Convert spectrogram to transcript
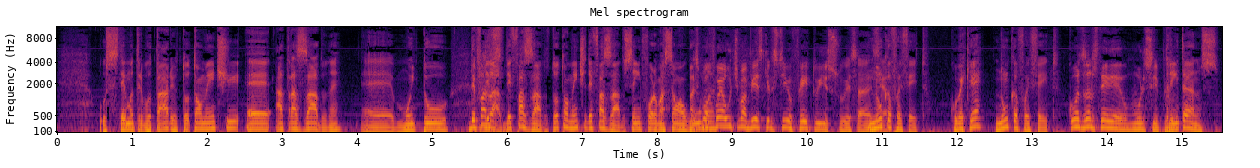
o sistema tributário totalmente é, atrasado, né? é, muito Defasado. def- defasado, totalmente defasado, sem informação alguma. Mas qual foi a última vez que eles tinham feito isso? Essa, Nunca essa- foi feito. Como é que é? Nunca foi feito. Quantos anos tem o município? 30 anos.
